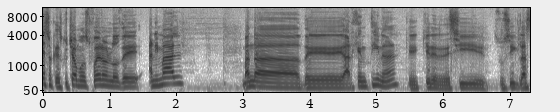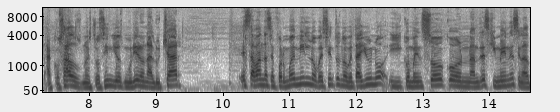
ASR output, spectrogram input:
Eso que escuchamos fueron los de Animal, banda de Argentina, que quiere decir sus siglas, acosados nuestros indios murieron a luchar. Esta banda se formó en 1991 y comenzó con Andrés Jiménez en las,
